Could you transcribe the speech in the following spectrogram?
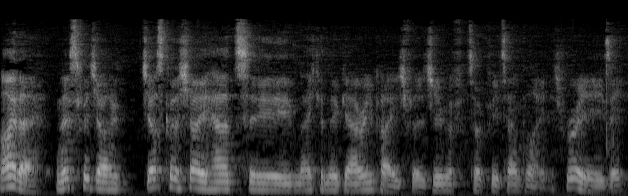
Hi there, in this video I'm just going to show you how to make a new gallery page for the Joomla photography template. It's really easy.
